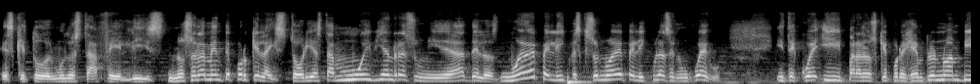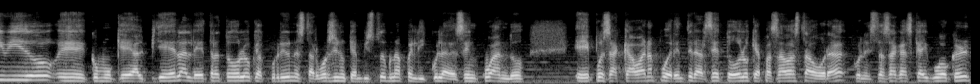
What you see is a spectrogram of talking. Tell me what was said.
es que todo el mundo está feliz, no solamente porque la historia está muy bien resumida de los nueve películas, que son nueve películas en un juego, y, te, y para los que, por ejemplo, no han vivido eh, como que al pie de la letra todo lo que ha ocurrido en Star Wars, sino que han visto una película de vez en cuando, eh, pues acá van a poder enterarse de todo lo que ha pasado hasta ahora con esta saga Skywalker.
